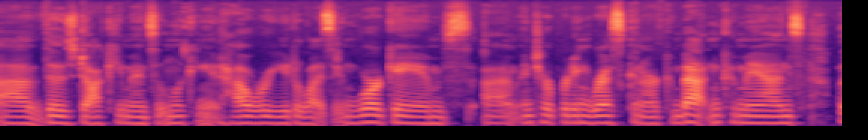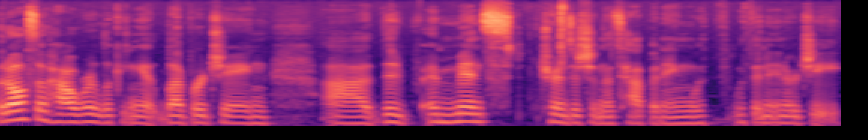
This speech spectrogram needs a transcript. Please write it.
uh, those documents and looking at how we're utilizing war games, um, interpreting risk in our combatant commands, but also how we're looking at leveraging uh, the immense transition that's happening with, within energy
